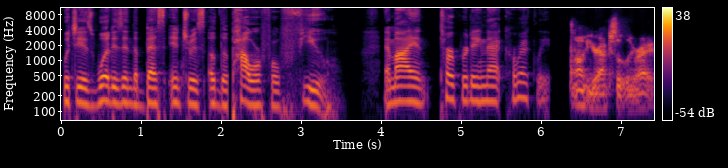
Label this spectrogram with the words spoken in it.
which is what is in the best interest of the powerful few. Am I interpreting that correctly? Oh, you're absolutely right.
